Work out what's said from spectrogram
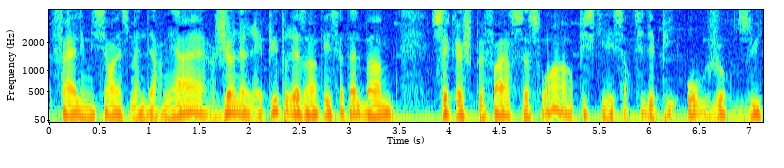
faire l'émission la semaine dernière, je n'aurais pu présenter cet album. Ce que je peux faire ce soir puisqu'il est sorti depuis aujourd'hui.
